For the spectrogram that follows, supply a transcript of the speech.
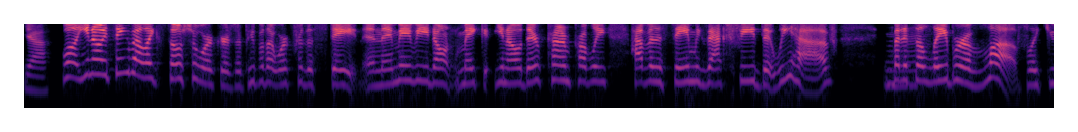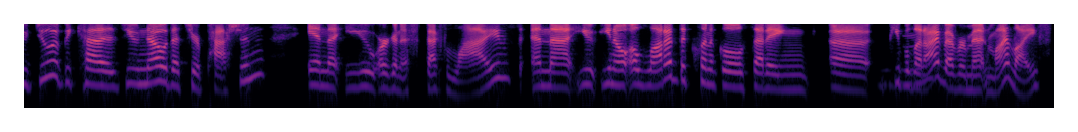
Yeah. Well, you know, I think about like social workers or people that work for the state and they maybe don't make, you know, they're kind of probably having the same exact feed that we have, but it's a labor of love. Like you do it because you know that's your passion and that you are going to affect lives and that you, you know, a lot of the clinical setting uh people that Mhm. I've ever met in my life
